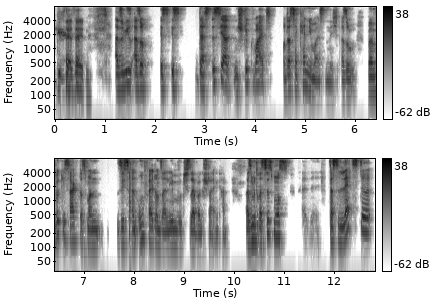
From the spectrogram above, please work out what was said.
sehr selten. Also, wie, also, es ist, das ist ja ein Stück weit und das erkennen die meisten nicht. Also, wenn man wirklich sagt, dass man sich sein Umfeld und sein Leben wirklich selber gestalten kann. Also mit Rassismus, das letzte,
